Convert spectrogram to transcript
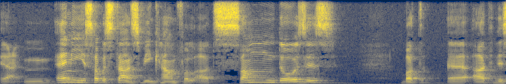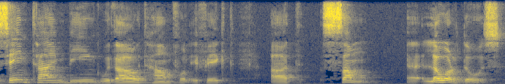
يعني any substance being harmful at some doses but uh, at the same time being without harmful effect at some uh, lower dose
